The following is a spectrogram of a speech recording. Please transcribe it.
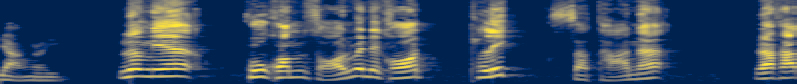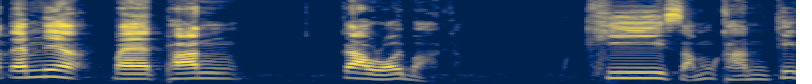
อย่างไร เรื่องนี้ครูคอมสอนไว้ในคอร์สพลิกสถานะ ราคาเต็มเนี่ย 8,900 บาทครับ คีย์สำคัญที่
